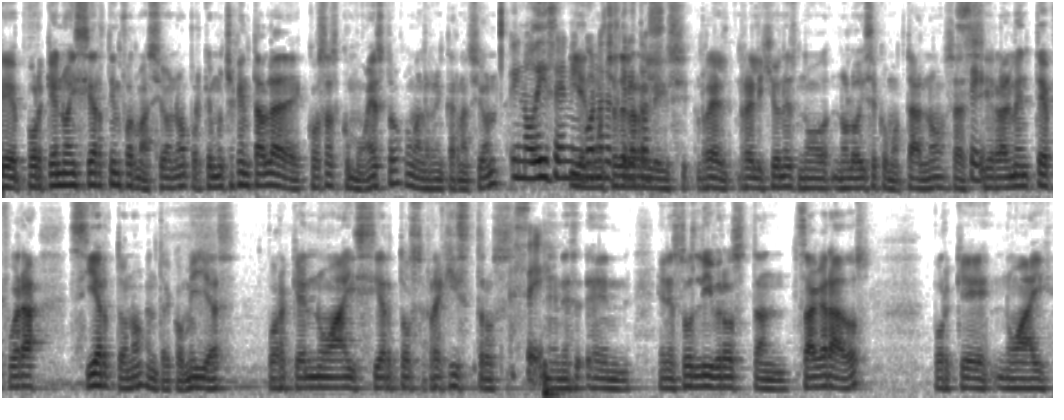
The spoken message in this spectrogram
que por qué no hay cierta información, ¿no? Porque mucha gente habla de cosas como esto, como la reencarnación. Y no dice ninguna Y muchas de las religiones no, no, lo dice como tal, ¿no? O sea, si realmente fuera cierto, ¿no? Entre comillas, ¿por qué no hay ciertos registros en, en, en, estos libros tan sagrados? Porque no hay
